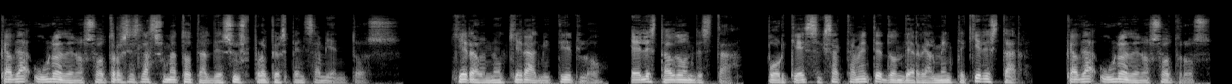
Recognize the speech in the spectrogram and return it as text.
Cada uno de nosotros es la suma total de sus propios pensamientos. Quiera o no quiera admitirlo, él está donde está, porque es exactamente donde realmente quiere estar. Cada uno de nosotros,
